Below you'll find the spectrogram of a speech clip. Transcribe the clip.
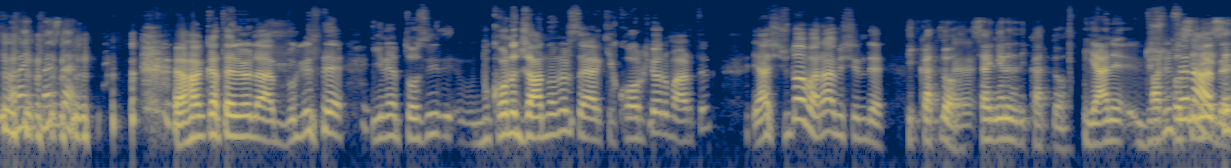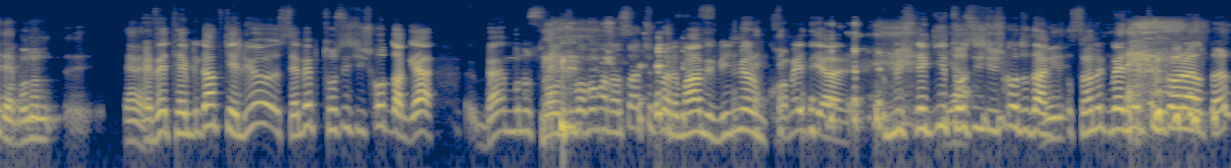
Bana etmezler. Ya, hakikaten öyle abi. Bugün de yine Tosi bu konu canlanırsa eğer ki korkuyorum artık. Ya şu da var abi şimdi. Dikkatli ol. Evet. Sen gene de dikkatli ol. Yani Bak Tosi düşünsene abi. de bunun e, evet. Eve tebligat geliyor. Sebep Tosi Şişkodak ya. Ben bunu solcu babama nasıl açıklarım abi bilmiyorum komedi yani. Müşteki Ya. Tosi Şişko Dudak, Bu- sanık Bedrettin Koraltan.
